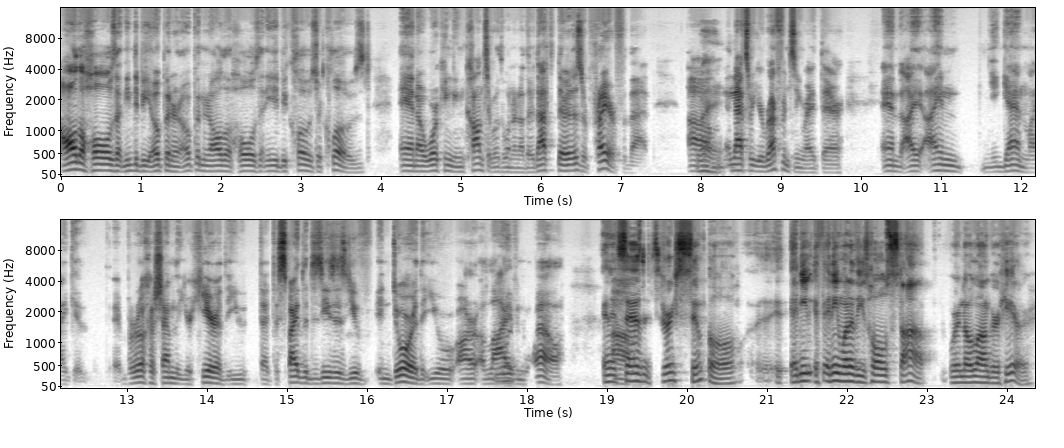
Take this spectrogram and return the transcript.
all the holes that need to be open are open and all the holes that need to be closed are closed and are working in concert with one another that's there is a prayer for that um, right. and that's what you're referencing right there. And I, I'm again like Baruch Hashem that you're here, that you that despite the diseases you've endured, that you are alive and well. And it um, says it's very simple. Any if any one of these holes stop, we're no longer here,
